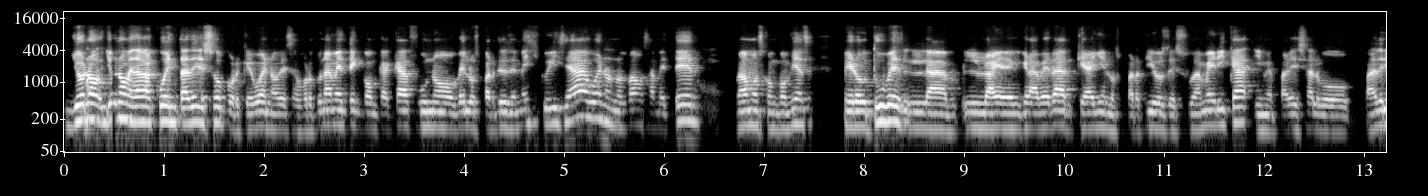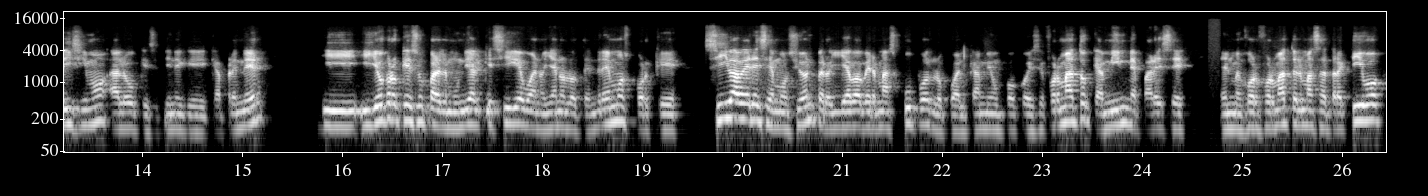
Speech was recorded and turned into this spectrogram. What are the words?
Yo no, yo no me daba cuenta de eso porque, bueno, desafortunadamente en CONCACAF uno ve los partidos de México y dice, ah, bueno, nos vamos a meter, vamos con confianza, pero tú ves la, la gravedad que hay en los partidos de Sudamérica y me parece algo padrísimo, algo que se tiene que, que aprender. Y, y, yo creo que eso para el Mundial que sigue, bueno, ya no lo tendremos porque sí va a haber esa emoción, pero ya va a haber más cupos, lo cual cambia un poco ese formato, que a mí me parece el mejor formato, el más atractivo,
